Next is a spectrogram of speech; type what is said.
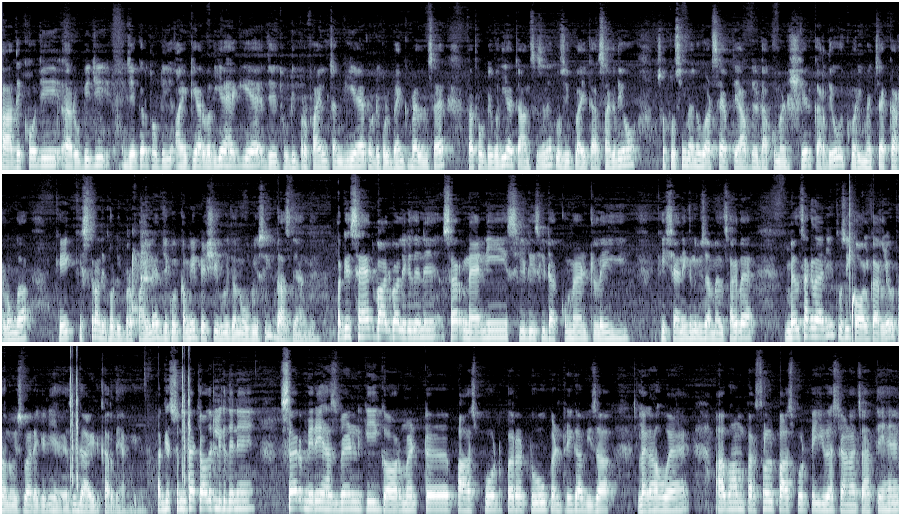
ਆ ਦੇਖੋ ਜੀ ਰੂਬੀ ਜੀ ਜੇਕਰ ਤੁਹਾਡੀ ਆਈਟੀਆਰ ਵਧੀਆ ਹੈਗੀ ਹੈ ਜੇ ਤੁਹਾਡੀ ਪ੍ਰੋਫਾਈਲ ਚੰਗੀ ਹੈ ਤੁਹਾਡੇ ਕੋਲ ਬੈਂਕ ਬੈਲੈਂਸ ਹੈ ਤਾਂ ਤੁਹਾਡੇ ਵਧੀਆ ਚਾਂਸਸ ਨੇ ਤੁਸੀਂ ਅਪਲਾਈ ਕਰ ਸਕਦੇ ਹੋ ਸੋ ਤੁਸੀਂ ਮੈਨੂੰ WhatsApp ਤੇ ਆਪਦੇ ਡਾਕੂਮੈਂਟ ਸ਼ੇਅਰ ਕਰ ਦਿਓ ਇੱਕ ਵਾਰੀ ਮੈਂ ਚੈੱਕ ਕਰ ਲੂੰਗਾ ਕਿ ਕਿਸ ਤਰ੍ਹਾਂ ਦੀ ਤੁਹਾਡੀ ਪ੍ਰੋਫਾਈਲ ਹੈ ਜੇ ਕੋਈ ਕਮੀ ਪੇਸ਼ੀ ਹੋਈ ਤੁਹਾਨੂੰ ਉਹ ਵੀ ਅਸੀਂ ਦੱਸ ਦਿਆਂਗੇ ਅੱਗੇ ਸਹਿਜ ਬਾਜਵਾ ਲਿਖਦੇ ਨੇ ਸਰ ਨੈਨੀ ਸੀਡੀਸੀ ਡਾਕੂਮੈਂਟ ਲਈ ਕਿ ਸ਼ੈਨਿੰਗਨ ਵੀਜ਼ਾ ਮਿਲ ਸਕਦਾ ਹੈ ਮਿਲ ਸਕਦਾ ਜੀ ਤੁਸੀਂ ਕਾਲ ਕਰ ਲਿਓ ਤੁਹਾਨੂੰ ਇਸ ਬਾਰੇ ਜਿਹੜੀ ਹੈ ਅਸੀਂ ਗਾਈਡ ਕਰ देंगे ਅੱਗੇ ਸੁਨੀਤਾ ਚੌਧਰੀ ਲਿਖਦੇ ਨੇ सर मेरे हसबेंड की गौरमेंट पासपोर्ट पर टू कंट्री का वीज़ा लगा हुआ है अब हम पर्सनल पासपोर्ट यू एस जाना चाहते हैं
